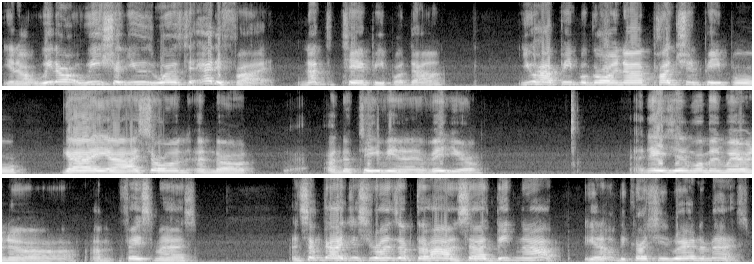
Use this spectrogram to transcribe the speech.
You know, we don't. We should use words to edify, not to tear people down. You have people going out punching people. Guy uh, I saw on, on the on the TV and a video, an Asian woman wearing a, a face mask, and some guy just runs up to her and starts beating her up, you know, because she's wearing a mask.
